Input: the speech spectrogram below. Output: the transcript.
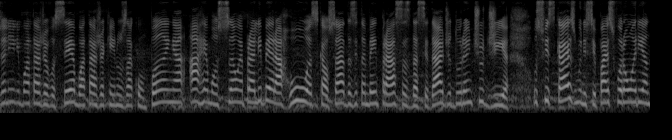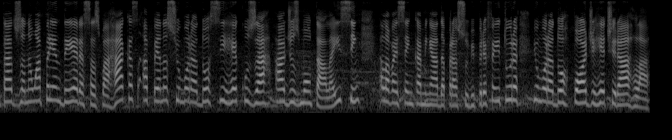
Janine, boa tarde a você, boa tarde a quem nos acompanha. A remoção é para liberar ruas, calçadas e também praças da cidade durante o dia. Os fiscais municipais foram orientados a não apreender essas barracas apenas se o morador se recusar a desmontá-la. Aí sim, ela vai ser encaminhada para a subprefeitura e o morador pode retirar lá.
